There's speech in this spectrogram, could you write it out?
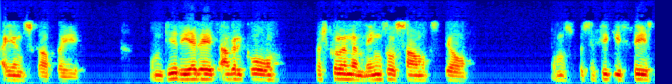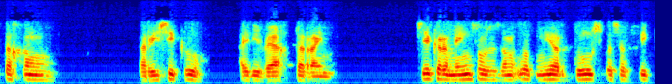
eienskappe het. Om die rede het Agricol verskillende mengsels saamgestel om spesifiek die vestiging risiko uit die weg te ruim. Sekere mengsels is dan ook meer doelspesifiek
